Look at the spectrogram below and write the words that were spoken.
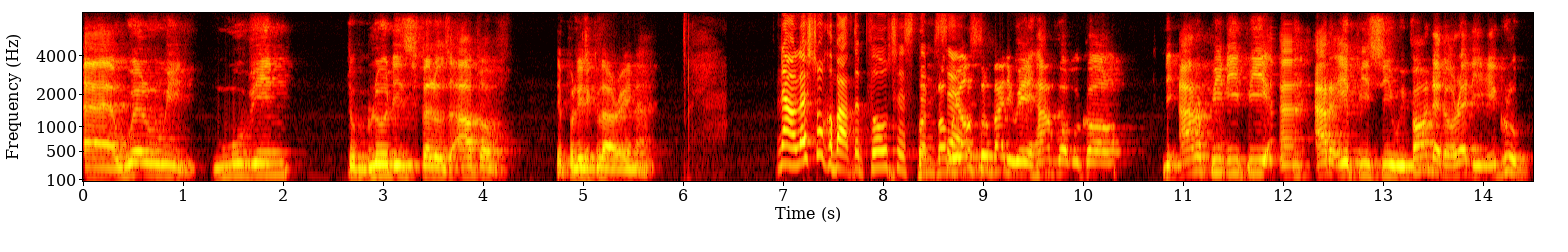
uh, whirlwind moving to blow these fellows out of the political arena. Now, let's talk about the voters but, themselves. But we also, by the way, have what we call the RPDP and RAPC. We founded already a group,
